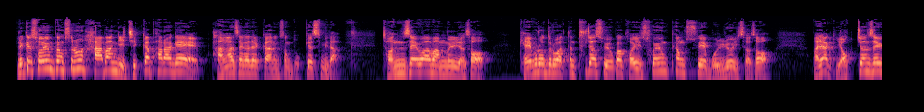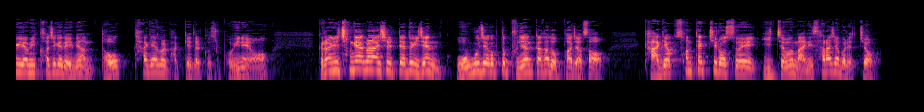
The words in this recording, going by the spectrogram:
이렇게 소형 평수는 하반기 집값 하락의 방아쇠가 될 가능성 높겠습니다. 전세와 맞물려서 갭으로 들어왔던 투자 수요가 거의 소형 평수에 몰려 있어서 만약 역전세 위험이 커지게 되면 더욱 타격을 받게 될 것으로 보이네요. 그러니 청약을 하실 때도 이젠 5구 제곱도 분양가가 높아져서 가격 선택지로서의 이점은 많이 사라져 버렸죠.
